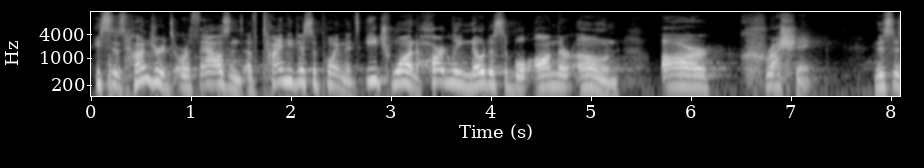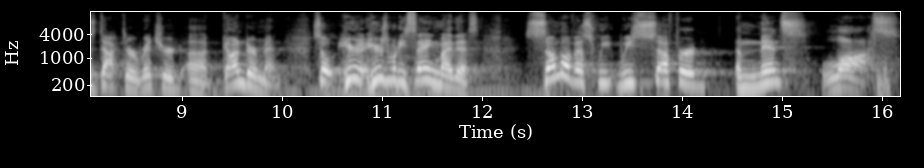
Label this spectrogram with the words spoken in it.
He says, hundreds or thousands of tiny disappointments, each one hardly noticeable on their own, are crushing. This is Dr. Richard uh, Gunderman. So here, here's what he's saying by this. Some of us, we, we suffered immense loss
